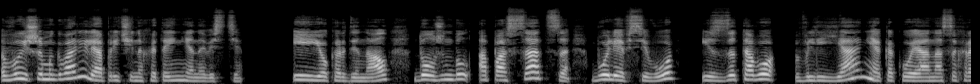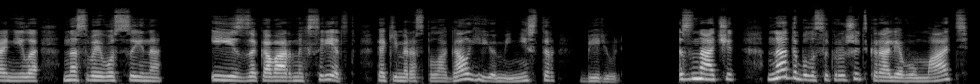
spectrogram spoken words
Выше мы говорили о причинах этой ненависти, и ее кардинал должен был опасаться более всего из-за того влияния, какое она сохранила на своего сына, и из-за коварных средств, какими располагал ее министр Бирюль. Значит, надо было сокрушить королеву-мать,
